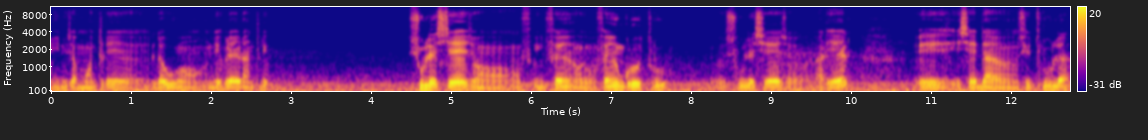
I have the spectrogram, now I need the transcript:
il nous a montré là où on devrait rentrer. Sous le siège, on, fait, on fait un gros trou sous le siège arrière. Et, c'est dans ce trou-là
